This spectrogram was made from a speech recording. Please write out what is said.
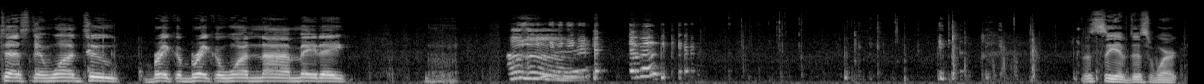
Testing one, two, breaker, breaker, one, nine, mayday. Let's see if this worked.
